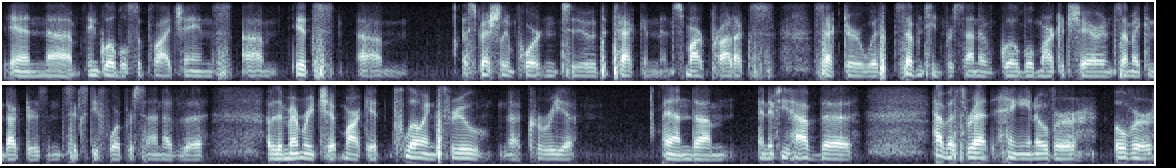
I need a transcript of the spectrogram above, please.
in uh, in global supply chains. Um, it's um, especially important to the tech and, and smart products sector, with 17% of global market share in semiconductors and 64% of the of the memory chip market flowing through uh, Korea and um, and if you have the have a threat hanging over over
